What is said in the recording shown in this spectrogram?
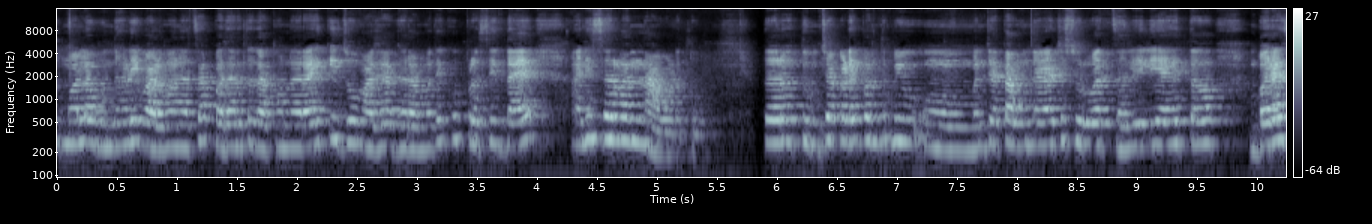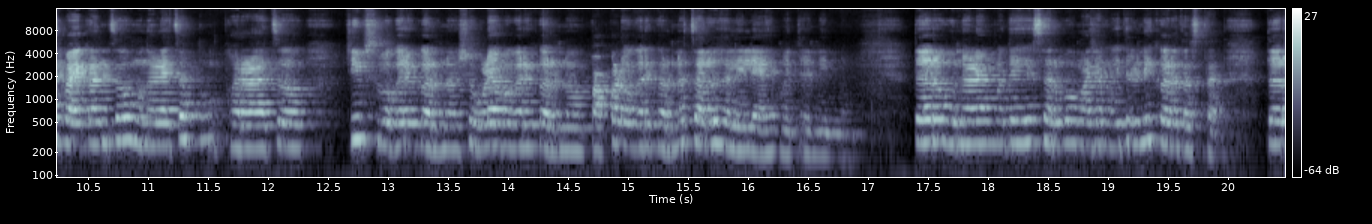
तुम्हाला उन्हाळी वाळवणाचा पदार्थ दाखवणार आहे की जो माझ्या घरामध्ये खूप प्रसिद्ध आहे आणि सर्वांना आवडतो. तर तुमच्याकडे पण तुम्ही म्हणजे आता उन्हाळ्याची सुरुवात झालेली आहे तर बऱ्याच बायकांचं उन्हाळ्याचं फराळाचं चिप्स वगैरे करणं शेवळ्या वगैरे करणं पापड वगैरे करणं चालू झालेले आहे मैत्रिणींना. तर उन्हाळ्यामध्ये हे सर्व माझ्या मैत्रिणी करत असतात. तर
